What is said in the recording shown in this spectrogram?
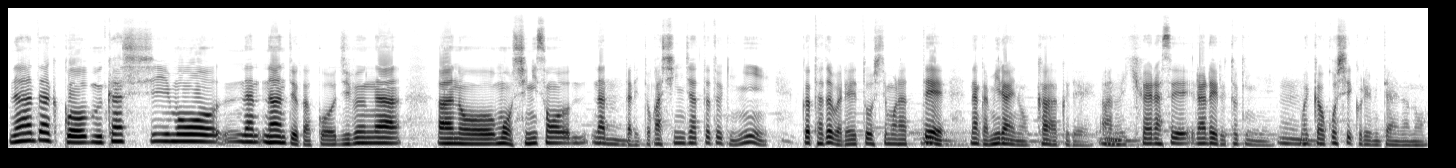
なんとなくこう昔もなんなんていうかこう自分があのもう死にそうになったりとか死んじゃった時に、例えば冷凍してもらって、うん。なんか未来の科学で、あうん。の生き返らせられる時に、うん。もう一回起こしてくれみたいなの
